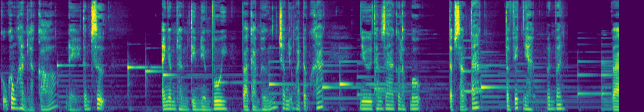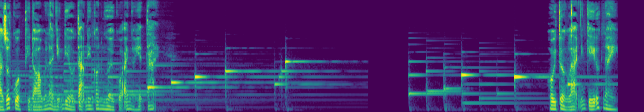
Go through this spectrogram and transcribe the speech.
cũng không hẳn là có để tâm sự. Anh âm thầm tìm niềm vui và cảm hứng trong những hoạt động khác như tham gia câu lạc bộ, tập sáng tác, tập viết nhạc, vân vân. Và rốt cuộc thì đó mới là những điều tạo nên con người của anh ở hiện tại. Hồi tưởng lại những ký ức này,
